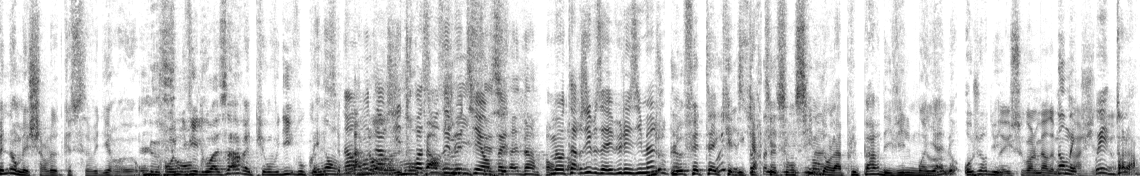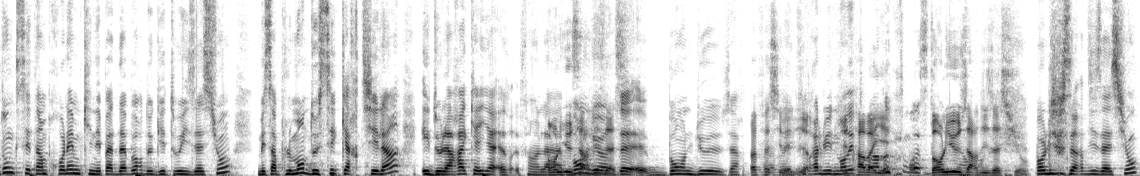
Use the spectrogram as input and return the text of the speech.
Mais non, mais Charlotte, qu'est-ce que ça veut dire euh, On Le prend une ville au hasard et puis on vous dit, vous connaissez non, pas. Non, Montargis, 300 émeutiers en fait. Mais Montargis, vous avez vu les images ou pas Le fait est qu'il y a des quartiers sensibles dans la plupart des villes moyennes aujourd'hui. On a eu souvent le maire de Non, mais, Montargis. oui, donc donc c'est un problème qui n'est pas d'abord de ghettoisation, mais simplement de ces quartiers-là et de la racailla, euh, enfin la Banlieusardisation. banlieue, Pas facile à Il dire. faudra lui demander de c'est Banlieusardisation. banlieusardisation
